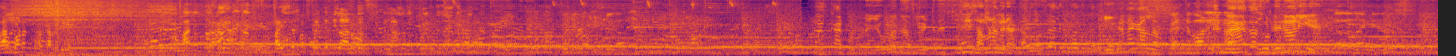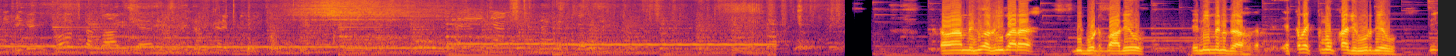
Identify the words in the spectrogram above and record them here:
ਪਰ ਹੁਣ ਕਰ ਦਈਏ। ਘੱਟ ਬਣਾ ਜਾਊਗਾ 10 ਮਿੰਟ ਤੇ। ਤੁਸੀਂ ਸਾਹਮਣੇ ਮੇਰਾ ਕੰਮ ਠੀਕ ਹੈ ਨਾ ਗੱਲ? ਪਿੰਡ ਵਾਲੇ ਮੈਂ ਤਾਂ ਤੁਹਾਡੇ ਨਾਲ ਹੀ ਹੈ। ਠੀਕ ਹੈ ਜੀ। ਬਹੁਤ ਧੰਨਵਾਦ ਜੀ। ਇੱਧਰ ਵੀ ਕਰੇ ਬੜੂ ਤਾਂ ਮੈਨੂੰ ਅਗਲੀ ਵਾਰ ਵੀ ਵੋਟ ਪਾ ਦਿਓ ਤੇ ਨਹੀਂ ਮੈਨੂੰ ਦਾਖ ਕਰਦੇ। ਇੱਕ ਇੱਕ ਮੌਕਾ ਜ਼ਰੂਰ ਦਿਓ। ਤੇ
